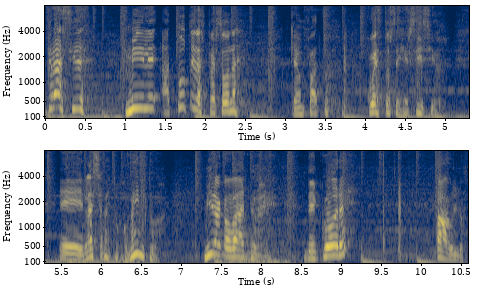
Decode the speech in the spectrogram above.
Gracias mille a todas las personas que han fatto estos ejercicios. Eh, tu comentario. Mira raccomando, de cuore, Paulo.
